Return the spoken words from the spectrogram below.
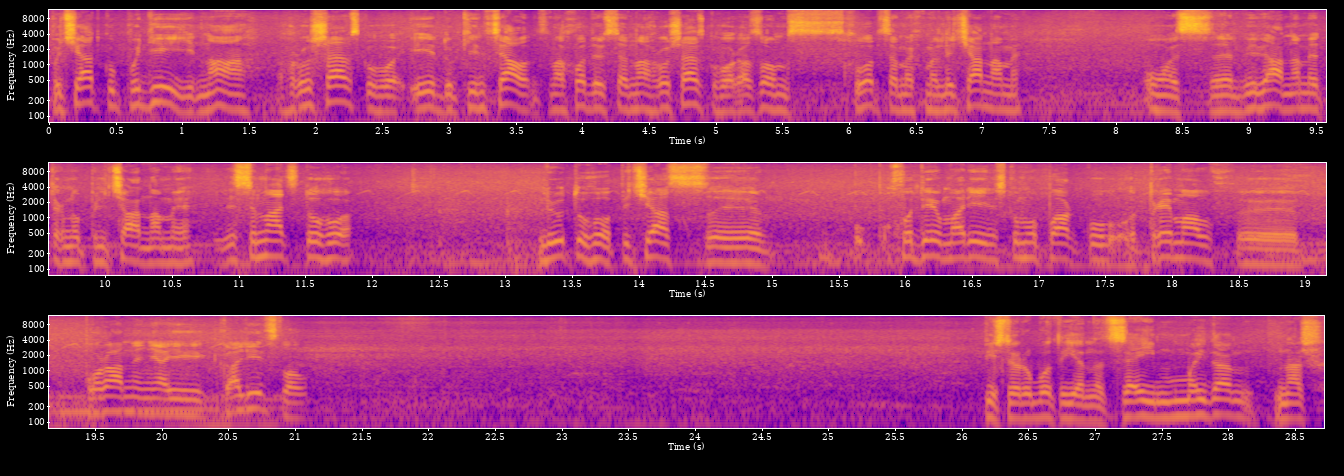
Початку подій на Грушевського і до кінця знаходився на Грушевського разом з хлопцями-хмельничанами, ось е, львів'янами, тернопільчанами. 18 лютого під час е, ходив в Маріїнському парку, отримав е, поранення і каліцтво. Після роботи я на цей майдан, наш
